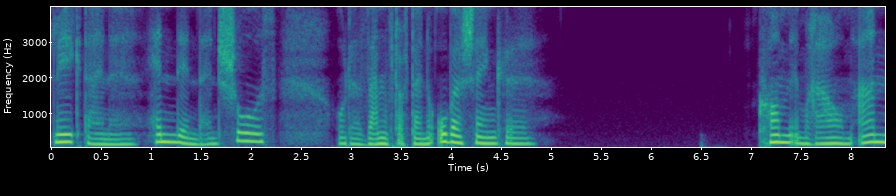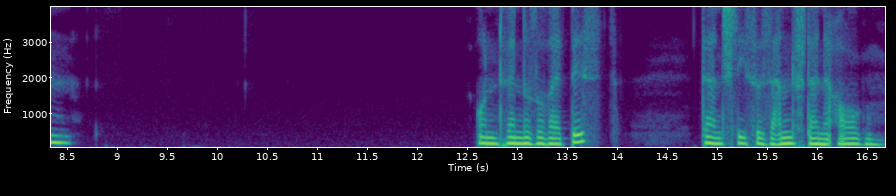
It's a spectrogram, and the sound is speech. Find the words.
Leg deine Hände in deinen Schoß oder sanft auf deine Oberschenkel. Komm im Raum an. Und wenn du soweit bist, dann schließe sanft deine Augen.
